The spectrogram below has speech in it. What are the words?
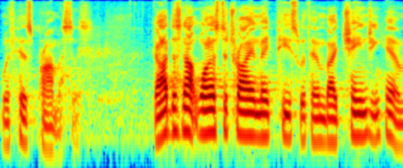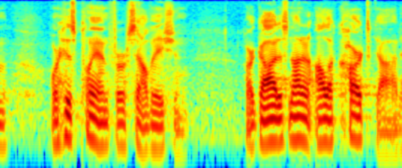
with His promises. God does not want us to try and make peace with Him by changing Him or His plan for salvation. Our God is not an a la carte God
